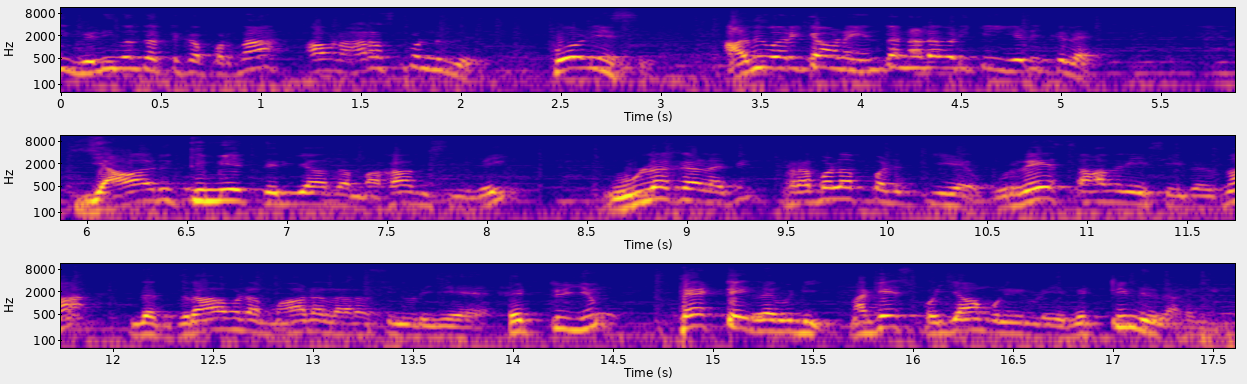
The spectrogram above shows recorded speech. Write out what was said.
வெளிவந்ததுக்கு அப்புறம் தான் அவனை அரெஸ்ட் பண்ணுது. போலீஸ் அது வரைக்கும் அவனை எந்த நடவடிக்கையும் எடுக்கல. யாருக்குமே தெரியாத மகாவிஷ்ணுவை உலக அளவில் பிரபலப்படுத்திய ஒரே சாதனை செய்ததுதான் இந்த திராவிட மாடல் அரசினுடைய வெற்றியும். பேட்டை ரவிடி மகேஷ் பொய்யாமொழியினுடைய வெற்றியும் இதில் அடங்கியது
